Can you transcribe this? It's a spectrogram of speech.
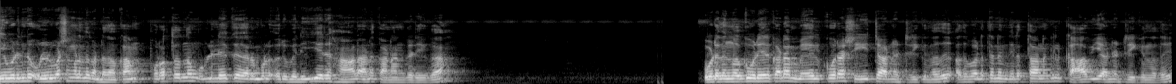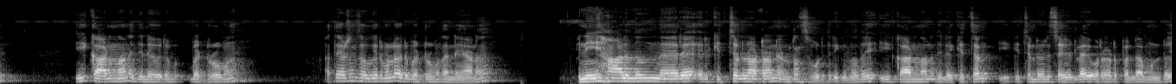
ഈ വീടിന്റെ ഉൾവശങ്ങളൊന്ന് കണ്ടു നോക്കാം. പുറത്തുനിന്നും ഉള്ളിലേക്ക് കയറുമ്പോൾ ഒരു വലിയൊരു ഹാളാണ് കാണാൻ കഴിയുക. ഇവിടെ നിങ്ങൾക്ക് വീടിയിൽ കാണാം മേൽക്കൂര ഷീറ്റാണ് ഇട്ടിരിക്കുന്നത്. അതുപോലെ തന്നെ നിലത്താണെങ്കിൽ കാവിയാണ് ഇട്ടിരിക്കുന്നത്. ഈ കാണുന്നതാണ് ഇതിലെ ഒരു ബെഡ്റൂം അത്യാവശ്യം സൗകര്യമുള്ള ഒരു ബെഡ്റൂം തന്നെയാണ്. ഇനി ഈ ഹാളിൽ നിന്ന് നേരെ ഒരു കിച്ചണിലോട്ടാണ് എൻട്രൻസ് കൊടുത്തിരിക്കുന്നത്. ഈ കാണുന്നതാണ് ഇതിലെ കിച്ചൺ ഈ കിച്ചണിന്റെ ഒരു സൈഡിലായി വിറകടുപ്പെല്ലാം ഉണ്ട്.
